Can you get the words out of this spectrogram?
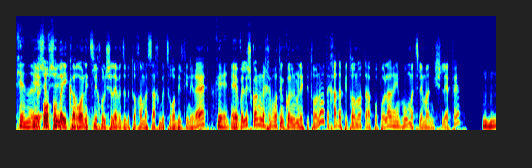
כן, אני אה, חושב אופו ש... בעיקרון הצליחו לשלב את זה בתוך המסך בצורה בלתי נראית. כן. אה, אבל יש כל מיני חברות עם כל מיני פתרונות. אחד הפתרונות הפופולריים הוא מצלמה נשלפת. מהמם.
